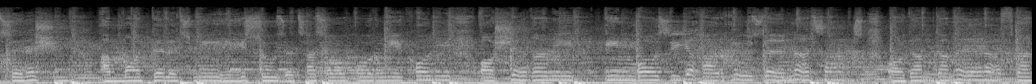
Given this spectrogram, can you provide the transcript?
خاطرشی اما دلت می سوزه تظاهر می‌کنی عاشقمی. این بازی هر روز نترس آدم دمه رفتن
